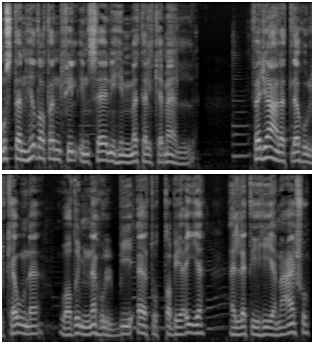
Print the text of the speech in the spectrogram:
مستنهضة في الإنسان همة الكمال فجعلت له الكون وضمنه البيئات الطبيعية التي هي معاشه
